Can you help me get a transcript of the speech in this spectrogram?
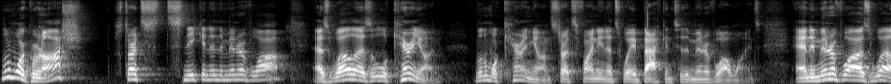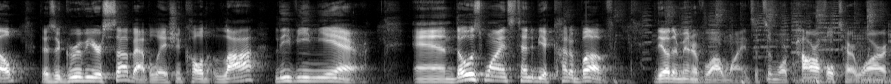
a little more Grenache, starts sneaking into Minervois, as well as a little Carignan. A little more Carignan starts finding its way back into the Minervois wines. And in Minervois as well, there's a groovier sub-appellation called La Livinière. And those wines tend to be a cut above the other Minervois wines. It's a more powerful terroir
